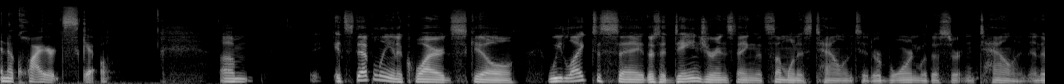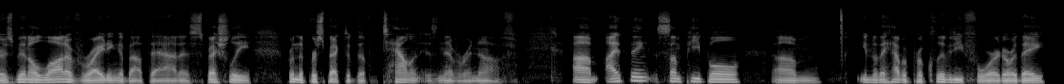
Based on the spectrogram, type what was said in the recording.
an acquired skill? Um, it's definitely an acquired skill we like to say there's a danger in saying that someone is talented or born with a certain talent. And there's been a lot of writing about that, especially from the perspective that talent is never enough. Um, I think some people, um, you know, they have a proclivity for it, or they,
